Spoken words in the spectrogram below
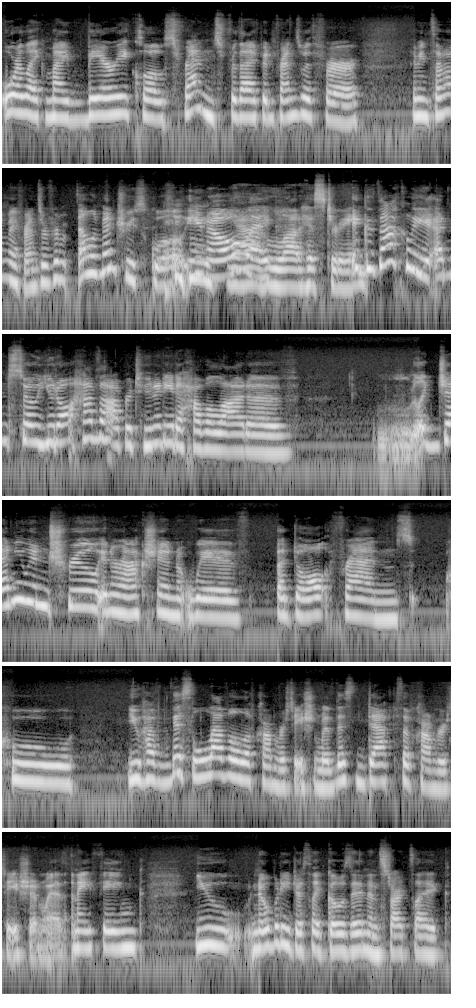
or like my very close friends for that I've been friends with for I mean, some of my friends are from elementary school, you know? yeah, like a lot of history. Exactly. And so you don't have the opportunity to have a lot of like genuine true interaction with adult friends who you have this level of conversation with, this depth of conversation with. And I think you nobody just like goes in and starts like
